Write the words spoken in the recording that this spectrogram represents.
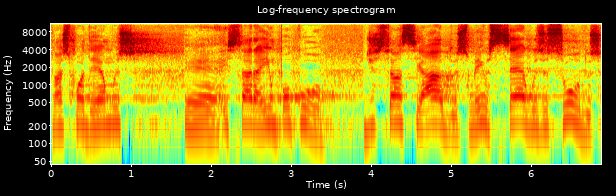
nós podemos é, estar aí um pouco distanciados, meio cegos e surdos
